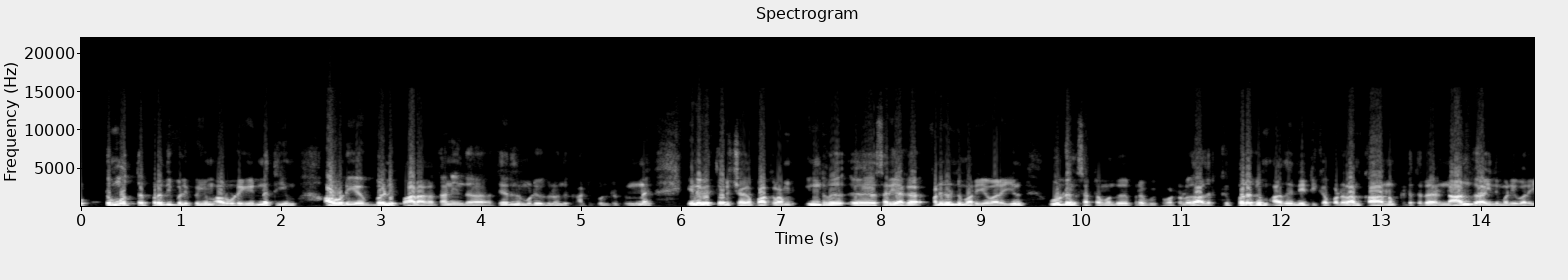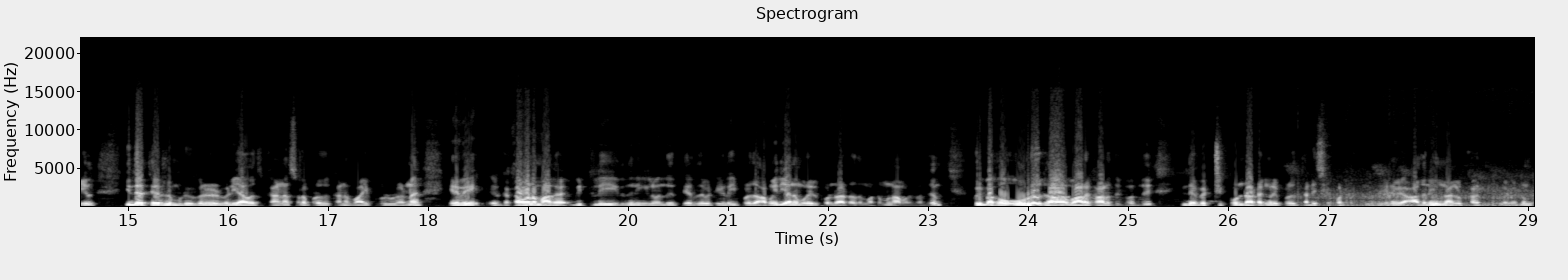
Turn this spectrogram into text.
ஒட்டுமொத்த பிரதிபலிப்பையும் அவருடைய எண்ணத்தையும் அவருடைய வெளிப்பாடாகத்தான் இந்த தேர்தல் முடிவுகள் வந்து காட்டிக்கொண்டிருக்கின்றன. எனவே தொடர்ச்சியாக பார்க்கலாம். இன்று சரியாக பன்னிரண்டு மணி வரையில் ஊரடங்கு சட்டம் வந்து பிறப்பிக்கப்பட்டுள்ளது. அதற்கு பிறகும் அது நீட்டிக்கப்படலாம். காரணம் கிட்டத்தட்ட நான்கு ஐந்து மணி வரையில் இந்த தேர்தல் முடிவுகள் வெளியாவதற்கான சொல்லப்படுவதற்கான வாய்ப்புகள் உள்ளன. எனவே கவனமாக வீட்டிலேயே இருந்து நீங்கள் வந்து தேர்தல் வெற்றிகளை இப்பொழுது அமைதியான முறையில் கொண்டாடுறது மட்டும் இல்லாமல் வந்து குறிப்பாக ஒரு வார காலத்துக்கு வந்து இந்த வெற்றி கொண்டாட்டங்கள் இப்பொழுது தடை செய்யப்பட்டிருக்கின்றது. எனவே அதனையும் நாங்கள் கலந்து கொள்ள வேண்டும்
